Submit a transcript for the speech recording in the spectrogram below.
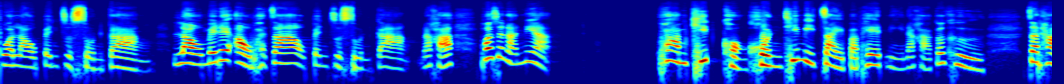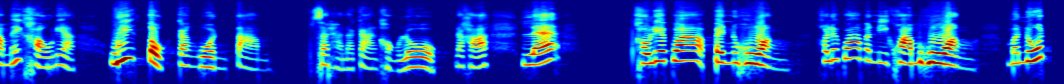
ตัวเราเป็นจุดศูนย์กลาง เราไม่ได้เอาพระเจ้าเป็นจุดศูนย์กลางนะคะ เพราะฉะนั้นเนี่ยความคิดของคนที่มีใจประเภทนี้นะคะก็คือ จะทำให้เขาเนี่ยวิตกกังวลตามสถานการณ์ของโลกนะคะ และเขาเรียกว่าเป็นห่วง เขาเรียกว่ามันมีความห่วง มนุษย์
